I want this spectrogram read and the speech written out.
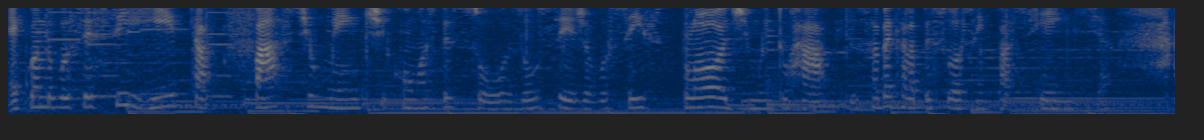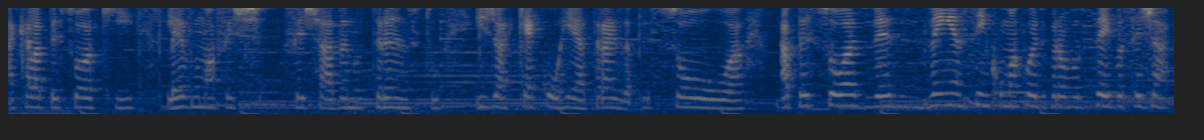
é quando você se irrita facilmente com as pessoas, ou seja, você explode muito rápido. Sabe aquela pessoa sem paciência? Aquela pessoa que leva uma fechada no trânsito e já quer correr atrás da pessoa. A pessoa às vezes vem assim com uma coisa para você e você já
